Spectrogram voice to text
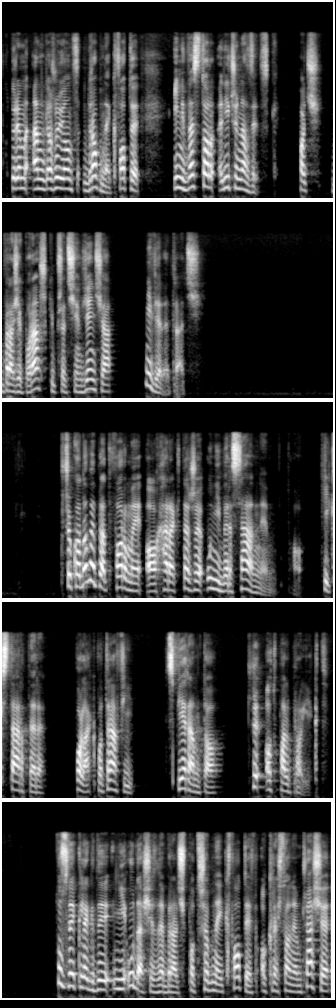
w którym angażując drobne kwoty, inwestor liczy na zysk, choć w razie porażki przedsięwzięcia niewiele traci. Przykładowe platformy o charakterze uniwersalnym to Kickstarter, Polak Potrafi, Wspieram to czy Odpal Projekt. Tu zwykle, gdy nie uda się zebrać potrzebnej kwoty w określonym czasie,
